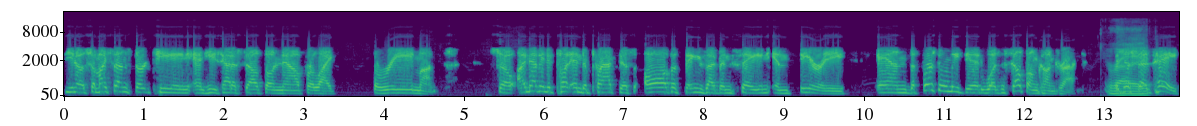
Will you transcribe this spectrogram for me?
you know, so my son's 13 and he's had a cell phone now for like three months. So I'm having to put into practice all the things I've been saying in theory. And the first one we did was a cell phone contract. Right. It just says, hey,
